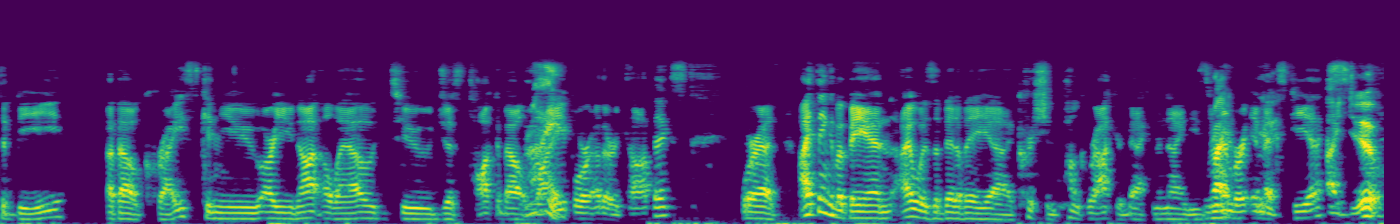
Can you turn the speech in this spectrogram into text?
to be about Christ? Can you are you not allowed to just talk about Right. life or other topics? Whereas I think of a band, I was a bit of a uh, Christian punk rocker back in the '90s. Right, Remember. MXPX? I do.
